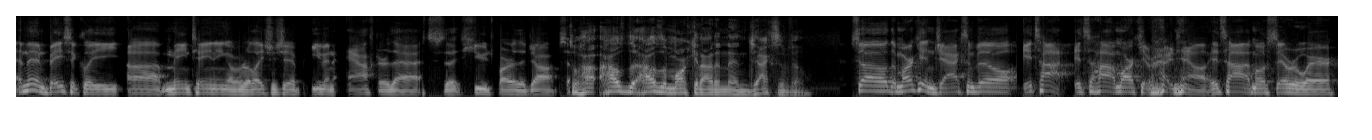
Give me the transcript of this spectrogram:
And then basically uh, maintaining a relationship even after that. It's a huge part of the job. So, so how, how's the how's the market out in, in Jacksonville? So the market in Jacksonville, it's hot. It's a hot market right now. It's hot most everywhere.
